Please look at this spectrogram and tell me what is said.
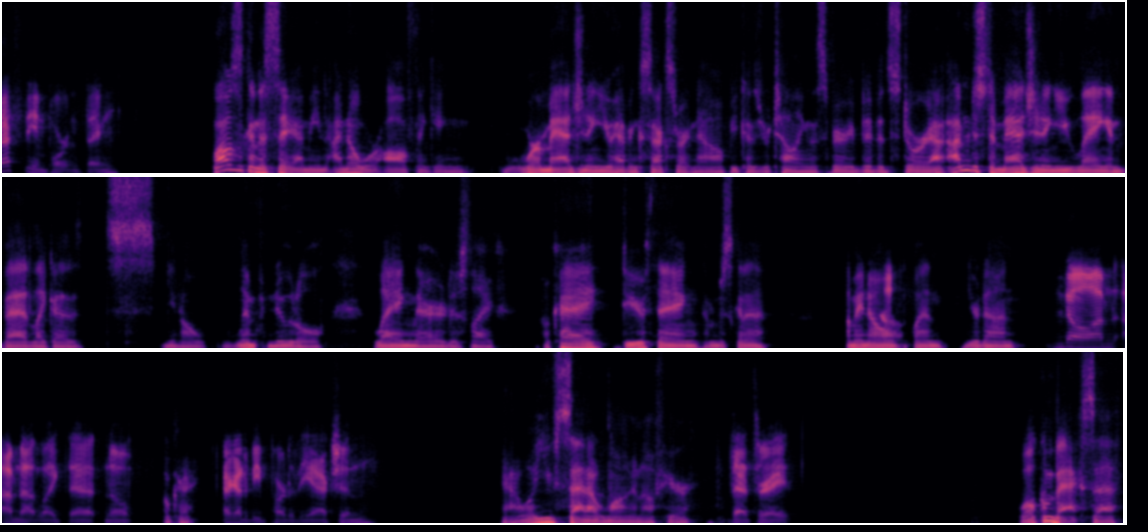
That's the important thing. Well, I was going to say, I mean, I know we're all thinking, we're imagining you having sex right now because you're telling this very vivid story. I, I'm just imagining you laying in bed like a, you know, limp noodle, laying there, just like, okay, do your thing. I'm just to, let me know No. when you're done. No, I'm I'm not like that. No, Okay. I got to be part of the action. Yeah. Well, you've sat out long enough here. That's right. Welcome back, Seth.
